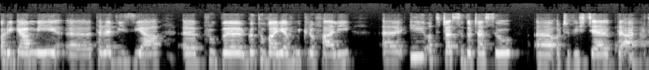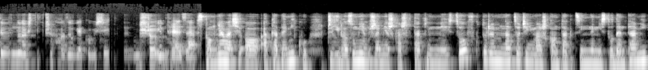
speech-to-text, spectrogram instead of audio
origami, telewizja, próby gotowania w mikrofali. I od czasu do czasu E, oczywiście te aktywności przechodzą w jakąś dłuższą imprezę. Wspomniałaś o akademiku, czyli rozumiem, że mieszkasz w takim miejscu, w którym na co dzień masz kontakt z innymi studentami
